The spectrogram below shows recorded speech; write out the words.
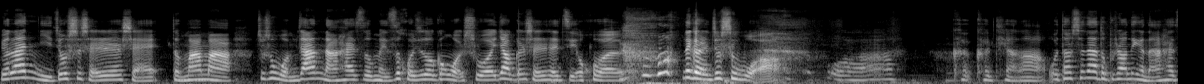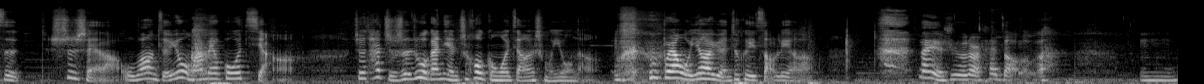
原来你就是谁谁谁的妈妈，就是我们家男孩子每次回去都跟我说要跟谁谁谁结婚，那个人就是我，哇，可可甜了，我到现在都不知道那个男孩子是谁了，我忘记了，因为我妈没有跟我讲。就他只是若干年之后跟我讲有什么用呢？不然我幼儿园就可以早恋了。那也是有点太早了吧？嗯，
